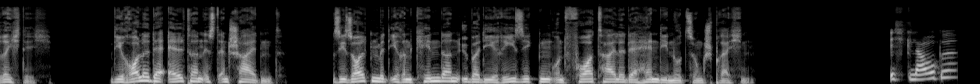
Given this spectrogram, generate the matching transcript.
Richtig. Die Rolle der Eltern ist entscheidend. Sie sollten mit Ihren Kindern über die Risiken und Vorteile der Handynutzung sprechen. Ich glaube,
